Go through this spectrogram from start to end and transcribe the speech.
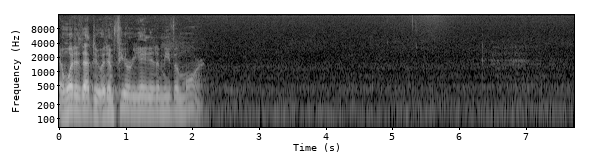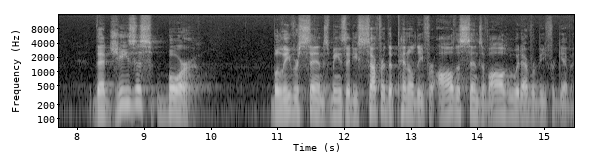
And what did that do? It infuriated him even more. That Jesus bore believers' sins means that he suffered the penalty for all the sins of all who would ever be forgiven.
